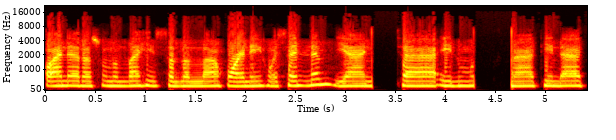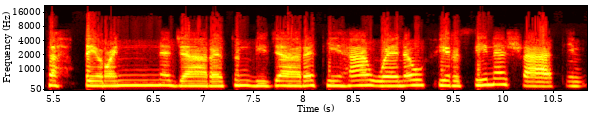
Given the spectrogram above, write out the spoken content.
قال رسول الله صلى الله عليه وسلم يا نساء المسلمات لا تحقرن جارة بجارتها ولو فرسن شاة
